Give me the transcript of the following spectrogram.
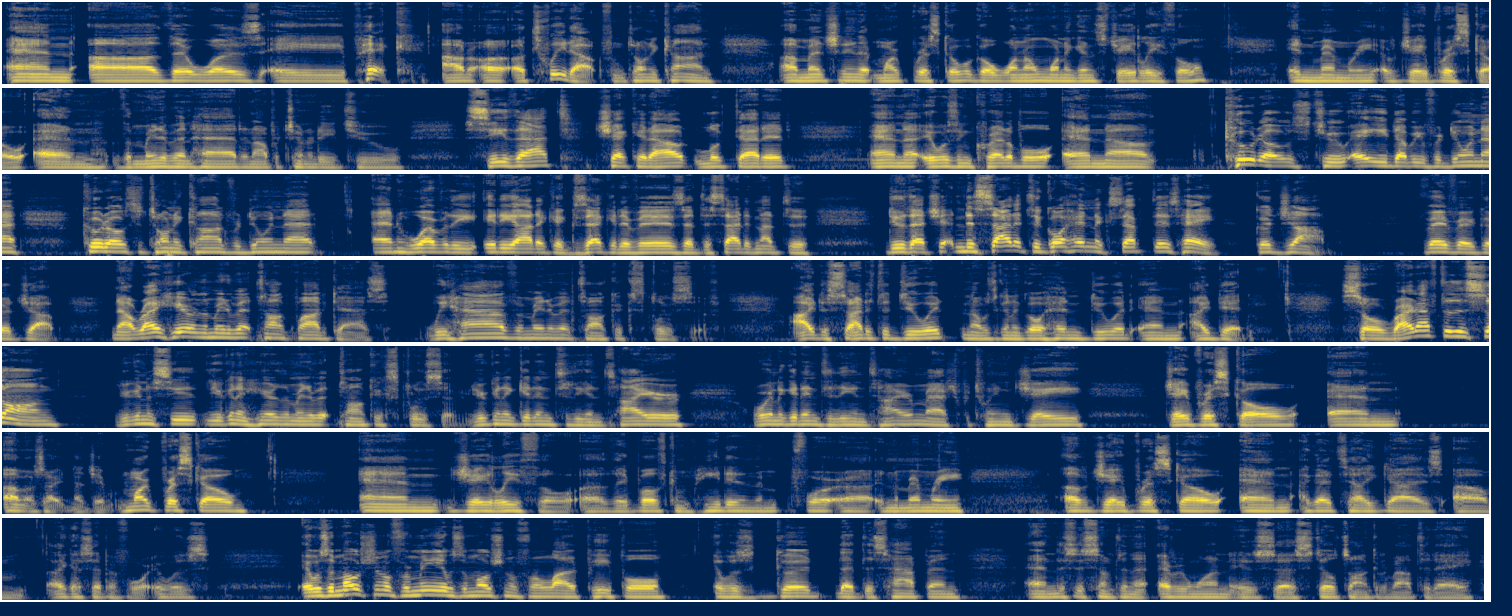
And uh, there was a pick out, uh, a tweet out from Tony Khan uh, mentioning that Mark Briscoe would go one on one against Jay Lethal in memory of Jay Briscoe. And the main event had an opportunity to see that, check it out, looked at it, and uh, it was incredible. And uh, kudos to AEW for doing that. Kudos to Tony Khan for doing that. And whoever the idiotic executive is that decided not to do that shit and decided to go ahead and accept this, hey, good job. Very, very good job. Now, right here in the Main Event Talk podcast, we have a Main Event Talk exclusive. I decided to do it and I was going to go ahead and do it, and I did. So, right after this song, you're going to see, you're going to hear the Event Talk exclusive. You're going to get into the entire, we're going to get into the entire match between Jay, Jay Briscoe and, um, I'm sorry, not Jay, Mark Briscoe and Jay Lethal. Uh, they both competed in the, for, uh, in the memory of Jay Briscoe, and I got to tell you guys, um, like I said before, it was it was emotional for me. It was emotional for a lot of people. It was good that this happened, and this is something that everyone is uh, still talking about today.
